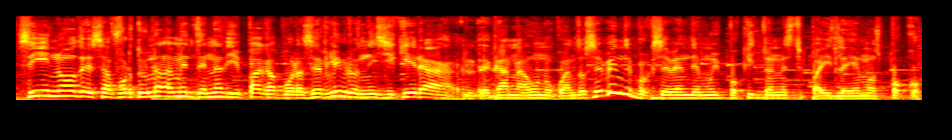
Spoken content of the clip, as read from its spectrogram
Sí, no, desafortunadamente nadie paga por hacer libros, ni siquiera gana uno cuando se vende, porque se vende muy poquito en este país, leemos poco.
